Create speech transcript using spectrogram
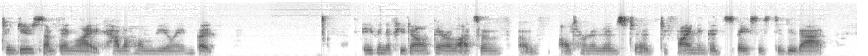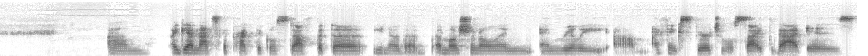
to do something like have a home viewing, but even if you don't, there are lots of, of alternatives to, to finding good spaces to do that. Um, again, that's the practical stuff, but the, you know, the emotional and, and really, um, I think spiritual side to that is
